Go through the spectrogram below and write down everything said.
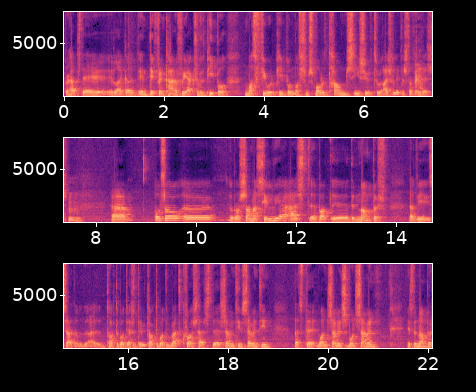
perhaps they like a in different kind of reaction with people, much fewer people, much smaller towns, easier to isolate and stuff like this. Mhm. Um, also, uh, Rosanna Silvia asked about uh, the number that we said uh, talked about yesterday. We talked about the Red Cross has the 1717. That's the 1717 is the number.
